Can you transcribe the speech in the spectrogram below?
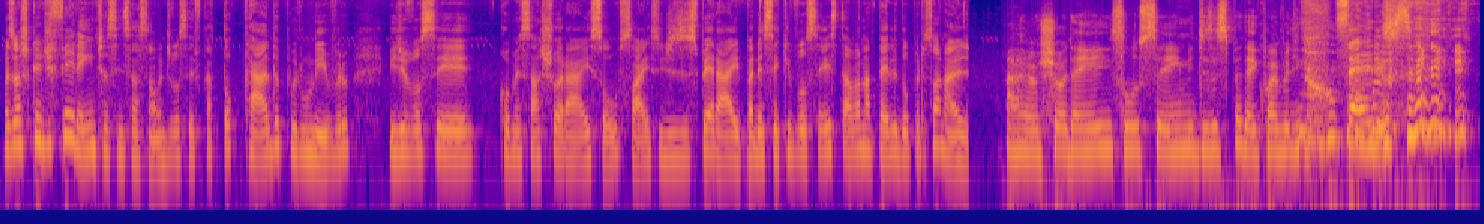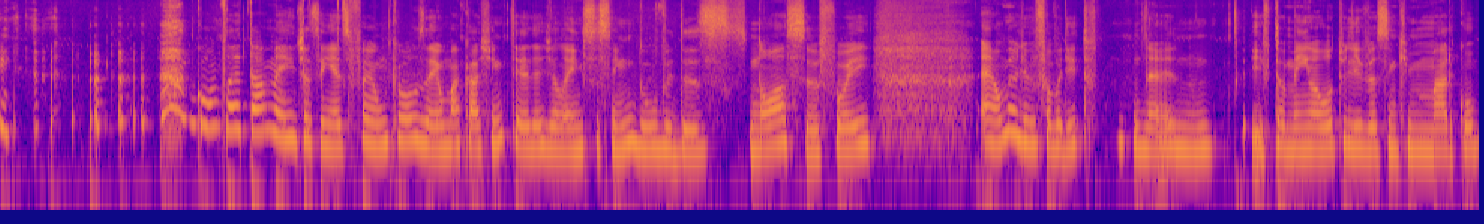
Mas eu acho que é diferente a sensação de você ficar tocada por um livro e de você começar a chorar e soluçar e se desesperar e parecer que você estava na pele do personagem. Ah, eu chorei, solucei e me desesperei com a Evelyn Hugo. Sério? Completamente, assim, esse foi um que eu usei uma caixa inteira de lenço, sem dúvidas. Nossa, foi... É o meu livro favorito, né? E também é outro livro, assim, que me marcou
